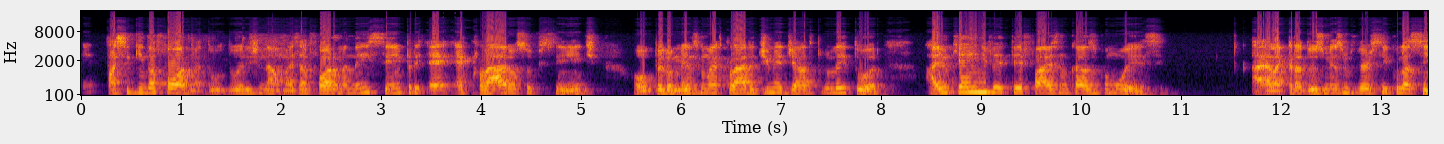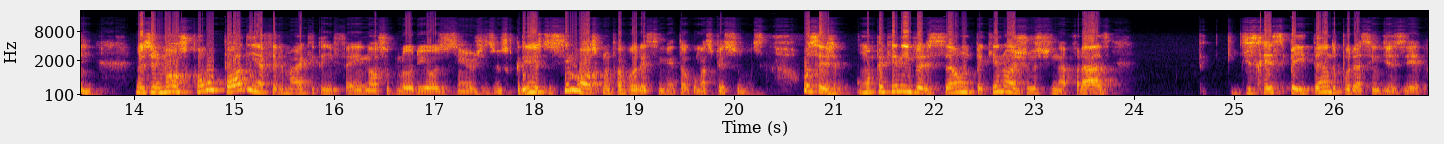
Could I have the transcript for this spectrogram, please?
está seguindo a forma do, do, original, mas a forma nem sempre é, é clara o suficiente, ou pelo menos não é clara de imediato para o leitor. Aí o que a NVT faz num caso como esse? Aí ela traduz o mesmo versículo assim: Meus irmãos, como podem afirmar que têm fé em nosso glorioso Senhor Jesus Cristo se mostram favorecimento a algumas pessoas? Ou seja, uma pequena inversão, um pequeno ajuste na frase, desrespeitando, por assim dizer,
